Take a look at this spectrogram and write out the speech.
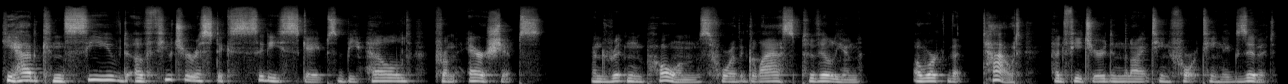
he had conceived of futuristic cityscapes beheld from airships and written poems for the Glass Pavilion, a work that Taut had featured in the 1914 exhibit.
